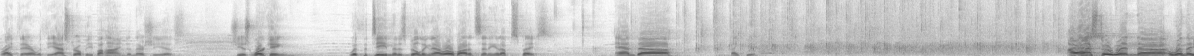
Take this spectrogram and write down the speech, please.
right there with the Astrobee behind, and there she is. She is working with the team that is building that robot and sending it up to space. And uh, thank you. I asked her when, uh, when, they,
